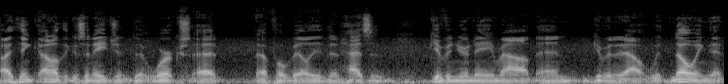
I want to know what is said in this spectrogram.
I think I don't think there's an agent that works at FO Bailey that hasn't given your name out and given it out with knowing that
